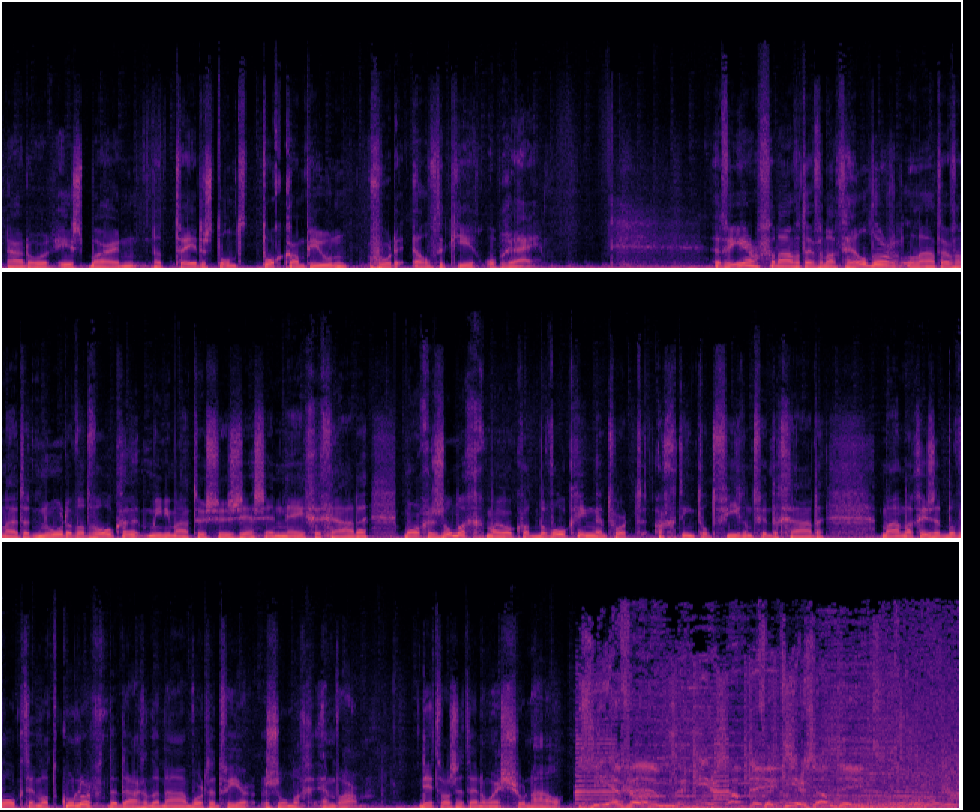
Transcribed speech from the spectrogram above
Daardoor is Bayern, dat tweede stond, toch kampioen voor de elfde keer op rij. Het weer, vanavond en vannacht helder. Later vanuit het noorden wat wolken. Minima tussen 6 en 9 graden. Morgen zonnig, maar ook wat bewolking. Het wordt 18 tot 24 graden. Maandag is het bewolkt en wat koeler. De dagen daarna wordt het weer zonnig en warm. Dit was het NOS Journaal. ZFM, verkeersupdate. verkeersupdate.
